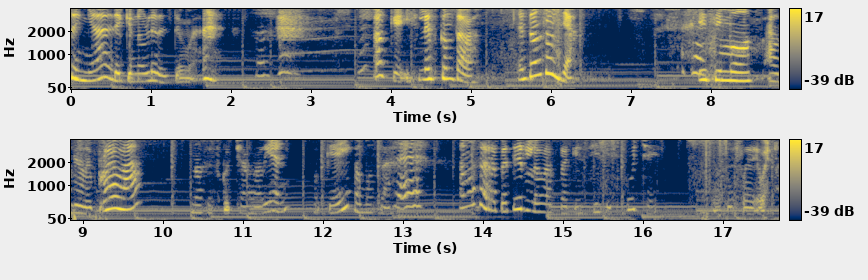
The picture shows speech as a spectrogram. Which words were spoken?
señal de que no hable del tema. Ok, les contaba. Entonces ya. Hicimos audio de prueba. No se escuchaba bien. Ok, vamos a. Vamos a repetirlo hasta que sí se escuche. Entonces fue de bueno,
